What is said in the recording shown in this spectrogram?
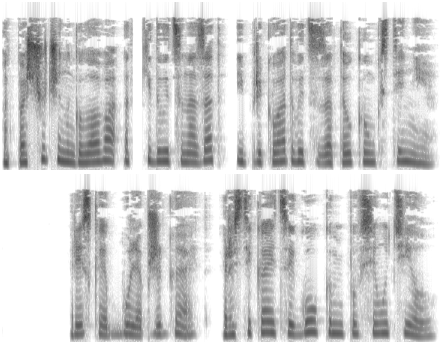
От пощечины голова откидывается назад и прикладывается затылком к стене. Резкая боль обжигает, растекается иголками по всему телу.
